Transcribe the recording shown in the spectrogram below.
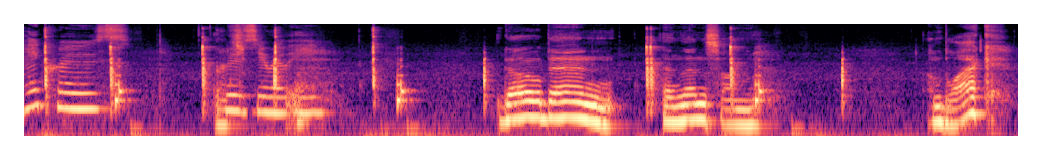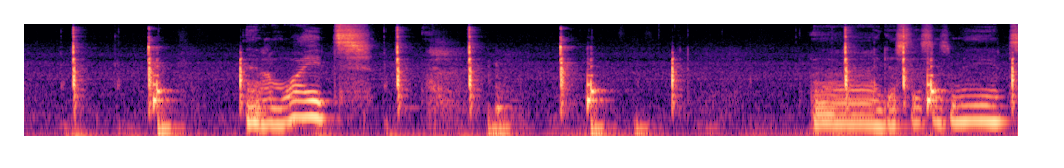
Hey, Cruz. Cruz Zero E. Go Ben, and then some. I'm black, and I'm white. Uh, I guess this is mate.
